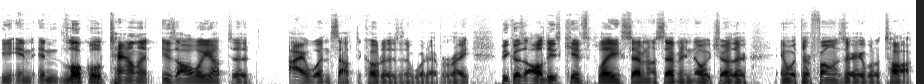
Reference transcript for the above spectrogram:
and, and local talent is all the way up to Iowa and South Dakotas or whatever, right? Because all these kids play seven on seven and know each other, and with their phones they're able to talk.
